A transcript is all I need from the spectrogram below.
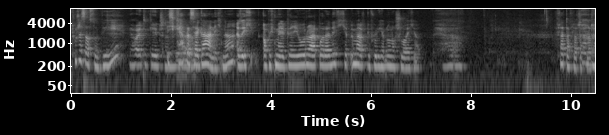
Tut das auch so weh? Ja, heute geht schon. Ich habe das ja gar nicht, ne? Also ich, ob ich eine Periode habe oder nicht, ich habe immer das Gefühl, ich habe nur noch Schläuche. Ja. Flatter, flatter, flatter.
